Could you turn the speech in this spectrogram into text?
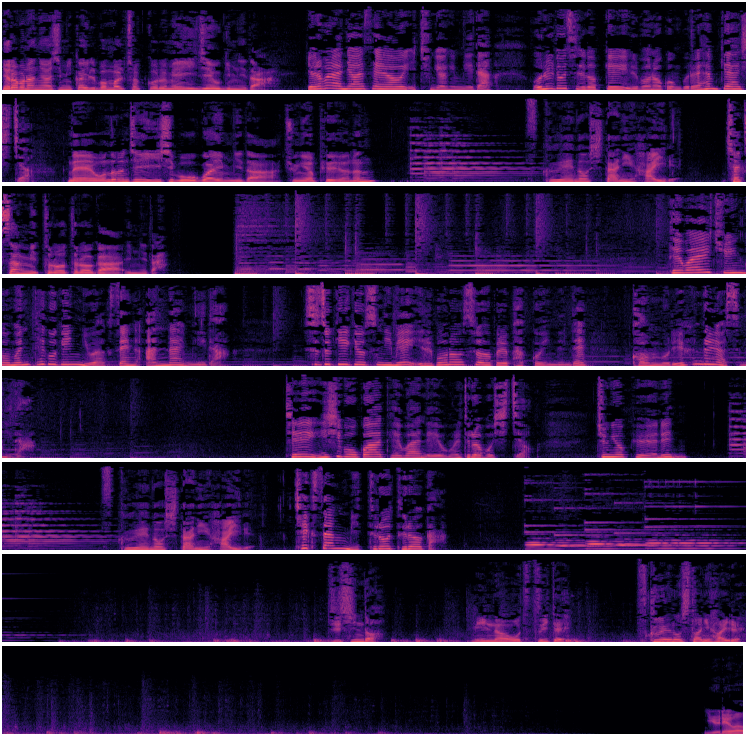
여러분 안녕하십니까? 일본말 첫걸음의 이재욱입니다. 여러분 안녕하세요. 이춘경입니다. 오늘도 즐겁게 일본어 공부를 함께 하시죠. 네, 오늘은 제25과입니다. 중요 표현은 机の下に入れ。 책상 밑으로 들어가입니다. 대화의 주인공은 태국인 유학생 안나입니다. 수즈키 교수님의 일본어 수업을 받고 있는데 건물이 흔들렸습니다. 제25과 대화 내용을 들어보시죠. 중요 표현은 机の下に入れ。 책상 밑으로 들어가, 地震だみんな落ち着いて机の下に入れ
